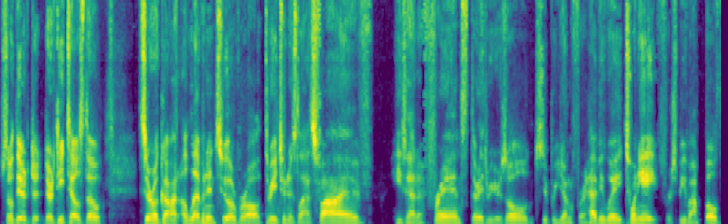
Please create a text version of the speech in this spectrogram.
So there, there are details though. Cyril Gane, 11 and 2 overall, 3 and 2 in his last five. He's out of France, 33 years old, super young for heavyweight, 28 for Spivac, both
